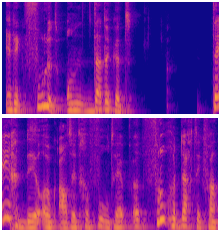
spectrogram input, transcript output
en ik voel het omdat ik het tegendeel ook altijd gevoeld heb. Vroeger dacht ik van,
